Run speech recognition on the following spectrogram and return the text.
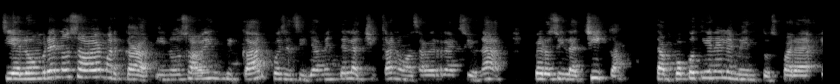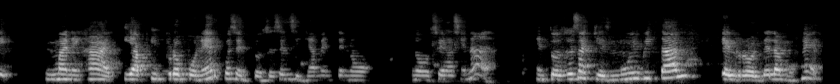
Si el hombre no sabe marcar y no sabe indicar, pues sencillamente la chica no va a saber reaccionar. Pero si la chica tampoco tiene elementos para eh, manejar y, proponer, pues entonces sencillamente no, no se hace nada. Entonces aquí es muy vital el rol de la mujer.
